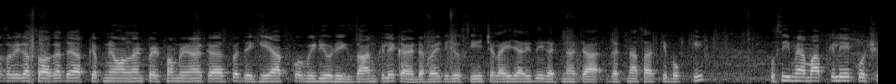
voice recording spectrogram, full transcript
सभी का स्वागत है आपके अपने ऑनलाइन प्लेटफॉर्म रेनर कैस पर। देखिए, आपको वीडियो एग्ज़ाम के लिए करंट अफेयर की जो सीरीज़ चलाई जा रही थी, घटना चार घटना सार की बुक की, उसी में हम आपके लिए कुछ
